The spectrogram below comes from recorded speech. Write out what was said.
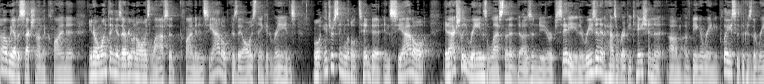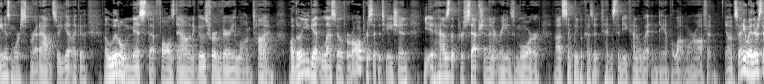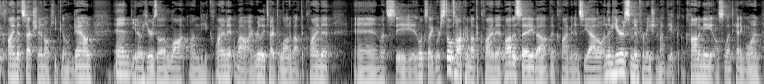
Uh, we have a section on the climate. You know, one thing is everyone always laughs at climate in Seattle because they always think it rains. Well, interesting little tidbit in Seattle, it actually rains less than it does in New York City. The reason it has a reputation um, of being a rainy place is because the rain is more spread out. So you get like a, a little mist that falls down and it goes for a very long time. Although you get less overall precipitation, it has the perception that it rains more uh, simply because it tends to be kind of wet and damp a lot more often. Um, so anyway, there's the climate section. I'll keep going down. And, you know, here's a lot on the climate. Wow, I really typed a lot about the climate. And let's see, it looks like we're still talking about the climate. A lot to say about the climate in Seattle. And then here's some information about the economy. I'll select heading one.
